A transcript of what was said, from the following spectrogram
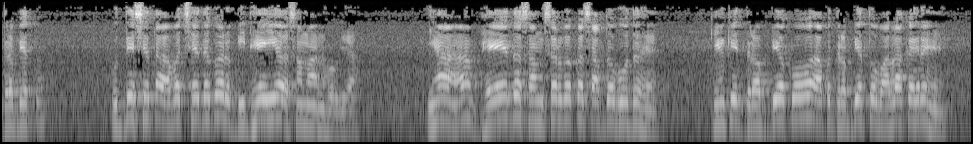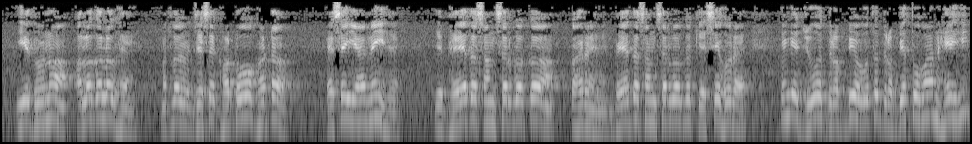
द्रव्यत्व। उद्देश्यता अवच्छेद और विधेय समान हो गया। यहाँ भेद संसर्ग का शब्द बोध है, क्योंकि द्रव्य को आप द्रव्यत्व वाला कह रहे हैं। ये दोनों अलग अलग है। मतलब जैसे घटो घट, ऐसे यह नहीं है। ये भेद संसर्ग का कह रहे हैं। भेद संसर्ग का कैसे हो रहा है? कहेंगे, जो द्रव्य वो तो द्रव्यत्ववान है ही।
